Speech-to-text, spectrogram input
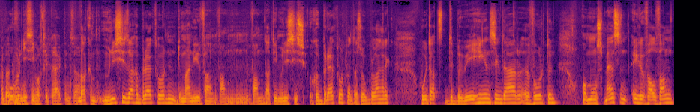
En welke over munitie wordt gebruikt en zo? Welke munities dat gebruikt worden, de manier van, van, van dat die munities gebruikt wordt, want dat is ook belangrijk. Hoe dat de bewegingen zich daar uh, voordoen. Om ons mensen in geval van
